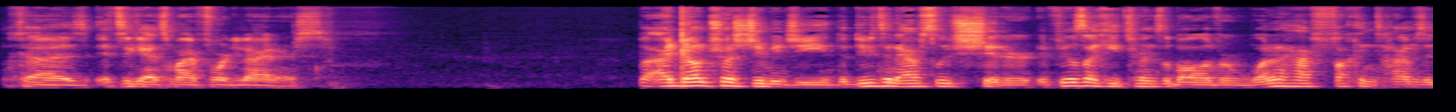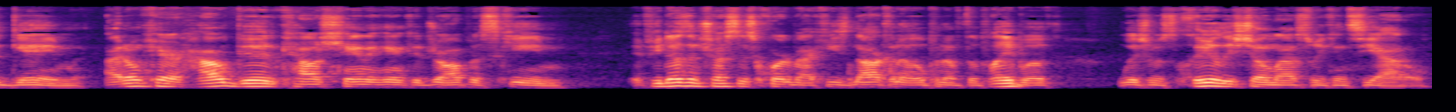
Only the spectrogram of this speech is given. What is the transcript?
because it's against my 49ers. But I don't trust Jimmy G. The dude's an absolute shitter. It feels like he turns the ball over one and a half fucking times a game. I don't care how good Kyle Shanahan could draw up a scheme. If he doesn't trust his quarterback, he's not going to open up the playbook, which was clearly shown last week in Seattle.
